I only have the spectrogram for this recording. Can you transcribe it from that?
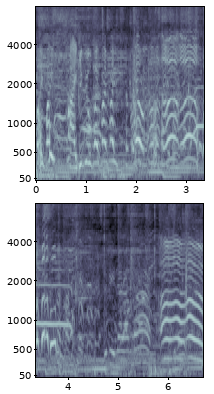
ไปไปถ่ายคลิปอยู่ไปไปไปเร็วเออเออเออพี่น่ารักมากเออเออ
